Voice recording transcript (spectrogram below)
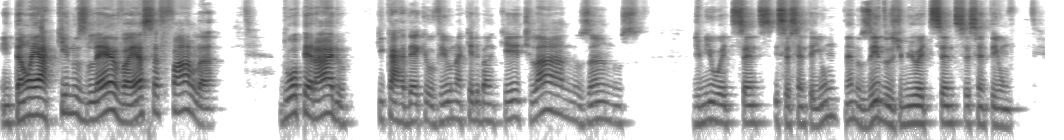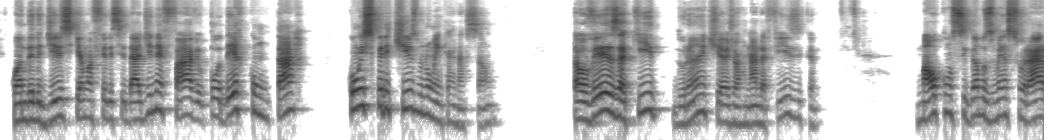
Então é aqui nos leva essa fala do operário que Kardec ouviu naquele banquete lá nos anos de 1861, né, nos idos de 1861, quando ele diz que é uma felicidade inefável poder contar com o Espiritismo numa encarnação. Talvez aqui, durante a jornada física, mal consigamos mensurar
